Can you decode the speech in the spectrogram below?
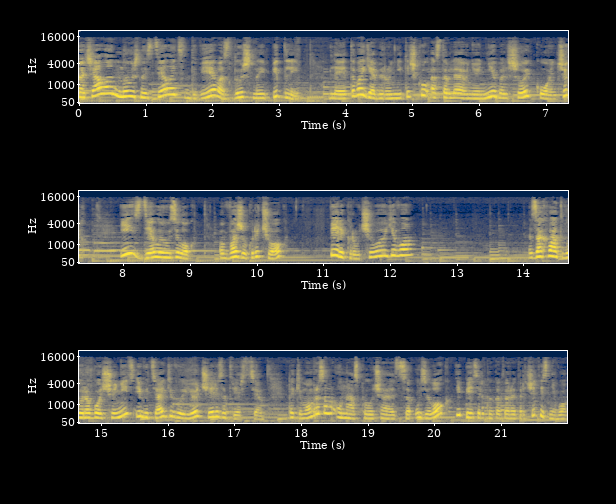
Сначала нужно сделать две воздушные петли. Для этого я беру ниточку, оставляю у нее небольшой кончик и сделаю узелок. Ввожу крючок, перекручиваю его, захватываю рабочую нить и вытягиваю ее через отверстие. Таким образом у нас получается узелок и петелька, которая торчит из него.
